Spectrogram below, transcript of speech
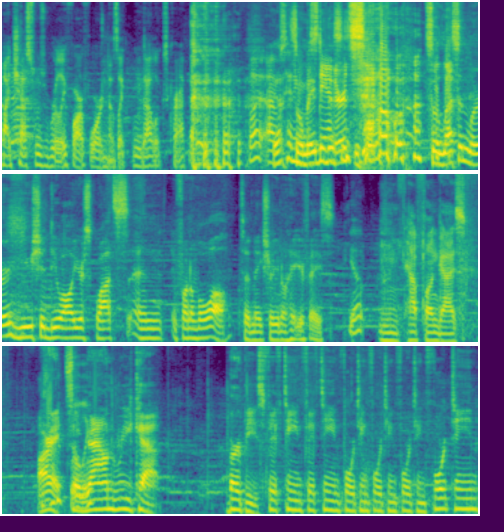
my chest was really far forward, and I was like, "Ooh, that looks crappy." But I was hitting so the maybe standards, is- so So lesson learned, you should do all your squats in, in front of a wall to make sure you don't hit your face. yep. Have fun, guys. All right, so Totally. round recap. Burpees 15, 15, 14, 14, 14, 14.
